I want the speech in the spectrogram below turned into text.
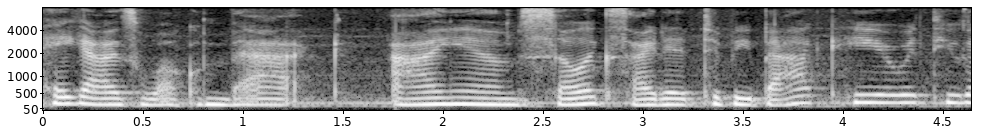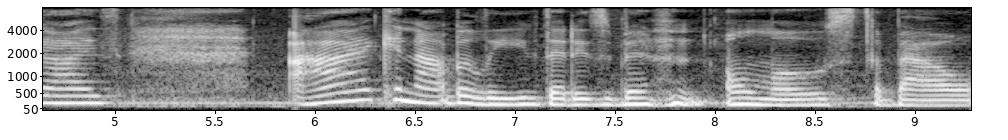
Hey guys, welcome back. I am so excited to be back here with you guys. I cannot believe that it's been almost about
